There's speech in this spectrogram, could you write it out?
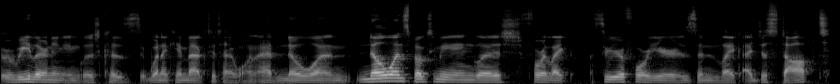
relearning English cuz when I came back to Taiwan, I had no one no one spoke to me in English for like 3 or 4 years and like I just stopped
